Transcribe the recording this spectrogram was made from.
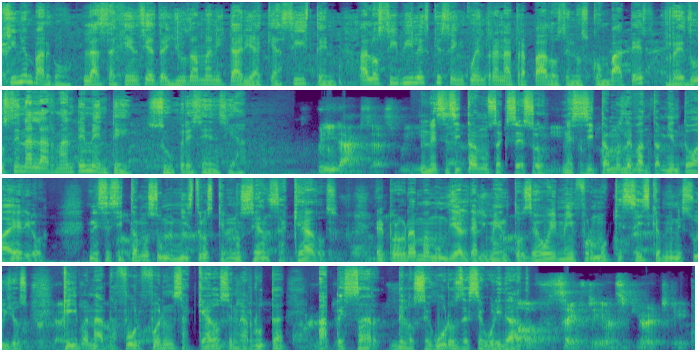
Sin embargo, las agencias de ayuda humanitaria que asisten a los civiles que se encuentran atrapados en los combates reducen alarmantemente su presencia. Necesitamos acceso, necesitamos levantamiento aéreo, necesitamos suministros que no sean saqueados. El Programa Mundial de Alimentos de hoy me informó que seis camiones suyos que iban a Darfur fueron saqueados en la ruta a pesar de los seguros de seguridad.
